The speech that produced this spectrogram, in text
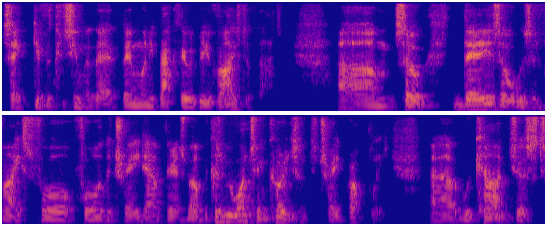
say, give the consumer their, their money back, they would be advised of that. Um, so there is always advice for, for the trade out there as well, because we want to encourage them to trade properly. Uh, we can't just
